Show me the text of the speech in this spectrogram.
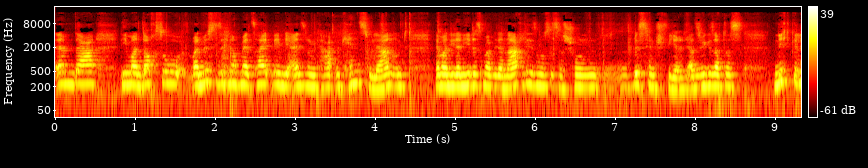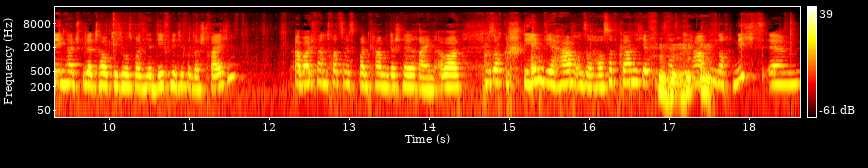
ähm, da, die man doch so, man müsste sich noch mehr Zeit nehmen, die einzelnen Karten kennenzulernen. Und wenn man die dann jedes Mal wieder nachlesen muss, ist das schon ein bisschen schwierig. Also wie gesagt, das nicht Gelegenheitsspielertaugliche muss man hier definitiv unterstreichen. Aber ich fand trotzdem, man kam wieder schnell rein. Aber ich muss auch gestehen, wir haben unsere Hausaufgaben nicht erfüllt. Das heißt, wir haben noch nicht ähm,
